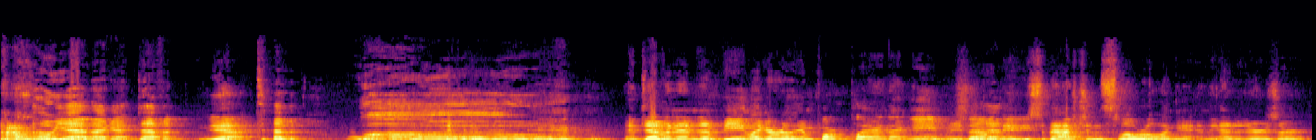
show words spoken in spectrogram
Oh yeah, that guy, Devin. yeah, Devin. Whoa. and Devin ended up being like a really important player in that game. So did. maybe Sebastian's slow rolling it, and the editors are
